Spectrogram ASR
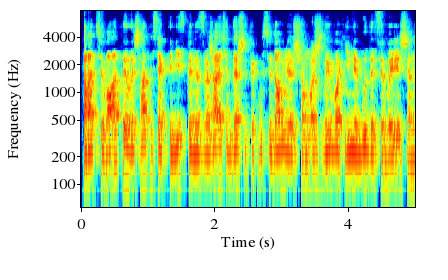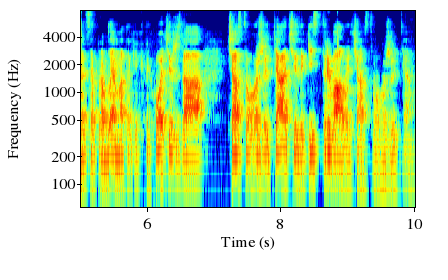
працювати, лишатися активісткою, незважаючи на те, що ти усвідомлюєш, що можливо і не буде це вирішена ця проблема, так як ти хочеш, за час твого життя чи якийсь тривалий час твого життя?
